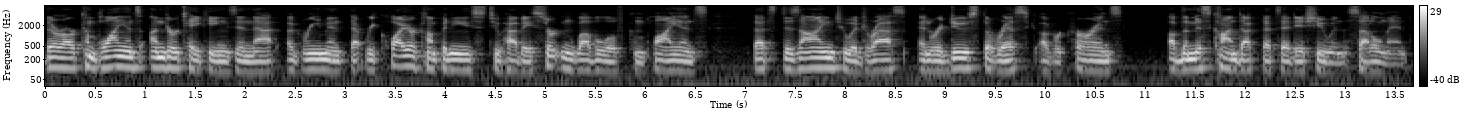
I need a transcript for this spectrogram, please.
there are compliance undertakings in that agreement that require companies to have a certain level of compliance that's designed to address and reduce the risk of recurrence of the misconduct that's at issue in the settlement.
